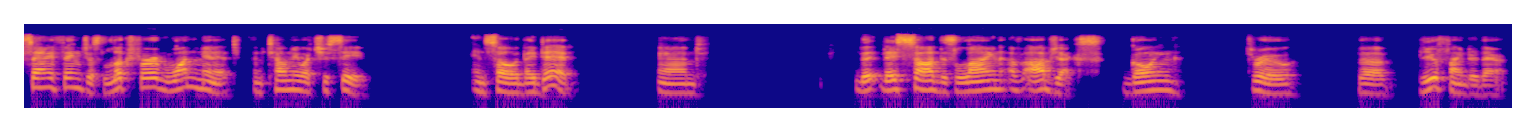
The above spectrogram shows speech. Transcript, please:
say anything, just look for one minute and tell me what you see. And so they did. And they saw this line of objects going through the viewfinder there.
